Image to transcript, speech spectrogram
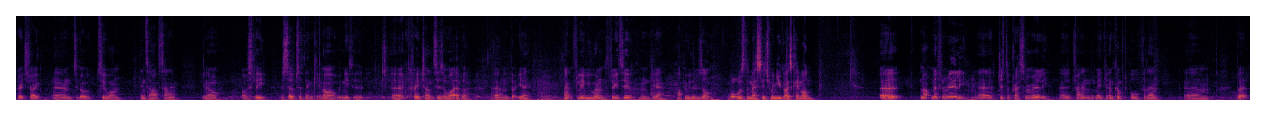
great strike, and to go two one into half time, you know, obviously the subs are thinking, oh, we need to uh, create chances or whatever. Um, but yeah, thankfully we won 3-2 and yeah, happy with the result. What was the message when you guys came on? Uh, not nothing really, mm -hmm. uh, just to press them really, uh, try and make it uncomfortable for them. Um, but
